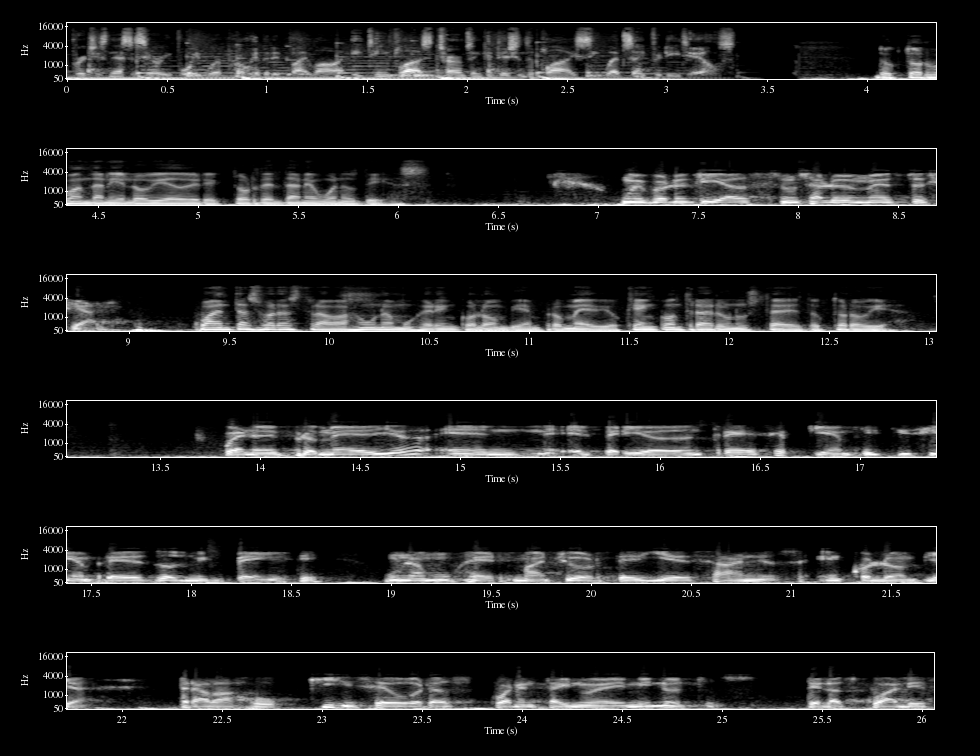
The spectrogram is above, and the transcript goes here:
No purchase necessary. Void where prohibited by law. 18 plus terms and conditions apply. See website for details. Doctor Juan Daniel Oviedo, director del DANE, buenos días. Muy buenos días, un saludo muy especial. ¿Cuántas horas trabaja una mujer en Colombia en promedio? ¿Qué encontraron ustedes, doctor Oviedo? Bueno, en promedio, en el periodo entre septiembre y diciembre de 2020, una mujer mayor de 10 años en Colombia trabajó 15 horas 49 minutos, de las cuales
